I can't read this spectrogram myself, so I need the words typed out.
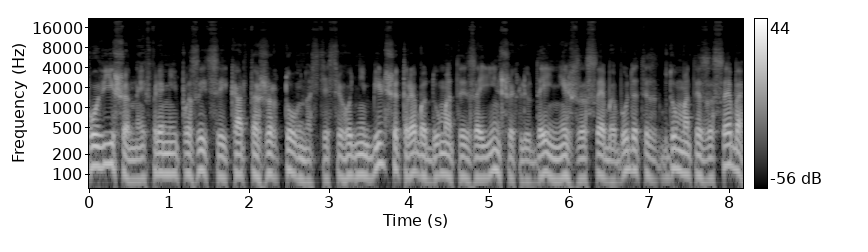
повішений в прямій позиції карта жертовності. Сьогодні більше треба думати за інших людей, ніж за себе. Будете думати за себе,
